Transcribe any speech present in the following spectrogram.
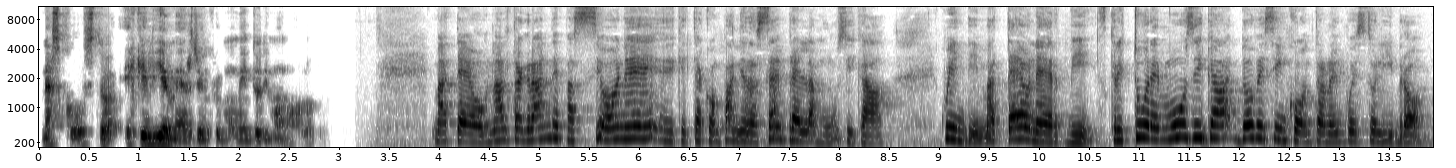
nascosto e che lì emerge in quel momento di monologo. Matteo, un'altra grande passione eh, che ti accompagna da sempre è la musica. Quindi Matteo Nervi, scrittura e musica, dove si incontrano in questo libro?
